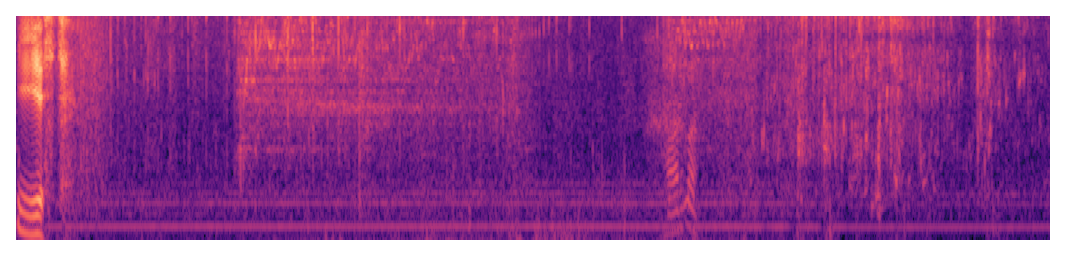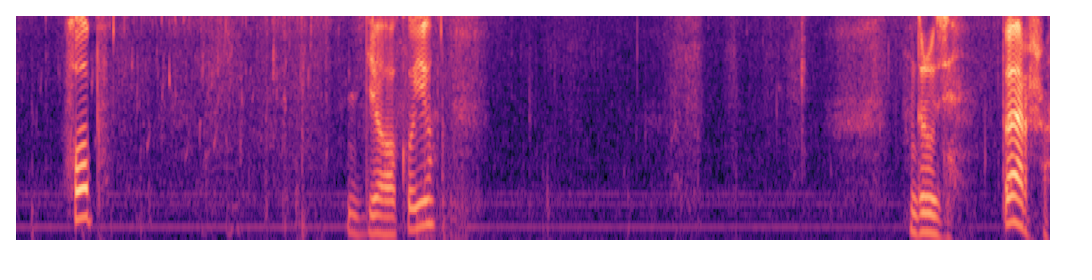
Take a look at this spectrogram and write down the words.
Есть. Гарно. Хоп. Дякую. Друзі, перша.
